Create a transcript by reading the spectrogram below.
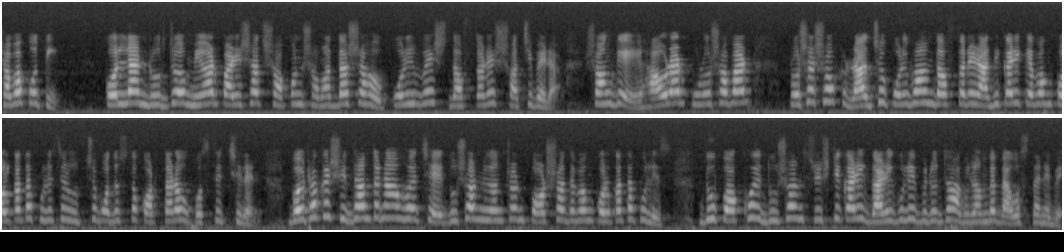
সভাপতি কল্যাণ রুদ্র মেয়র পরিষদ স্বপন সমাদ্দার সহ পরিবেশ দফতরের সচিবেরা। সঙ্গে হাওড়ার পুরসভার প্রশাসক, রাজ্য পরিবহন দফতরের আধিকারিক এবং কলকাতা পুলিশের উচ্চপদস্থ কর্তারা উপস্থিত ছিলেন। বৈঠকে সিদ্ধান্ত নেওয়া হয়েছে, দূষণ নিয়ন্ত্রণ পর্ষদ এবং কলকাতা পুলিশ দুপক্ষই দূষণ সৃষ্টিকারী গাড়িগুলির বিরুদ্ধে অবিলম্বে ব্যবস্থা নেবে।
